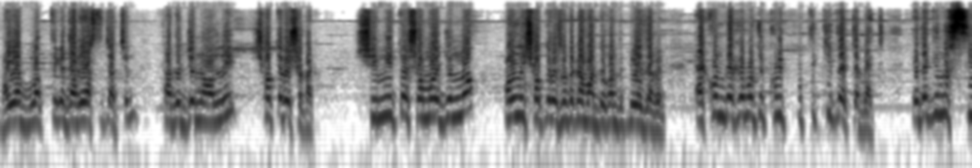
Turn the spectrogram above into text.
ভাইয়া ব্লক থেকে যারাই আসতে চাচ্ছেন, তাদের জন্য অনলি সতেরোশো টাকা। সীমিত সময়ের জন্য অনলি সতেরোশো টাকা আমার দোকান পেয়ে যাবেন। এখন দেখা হচ্ছে খুবই প্রতীক্ষিত একটা ব্যাচ এটা কিন্তু সি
